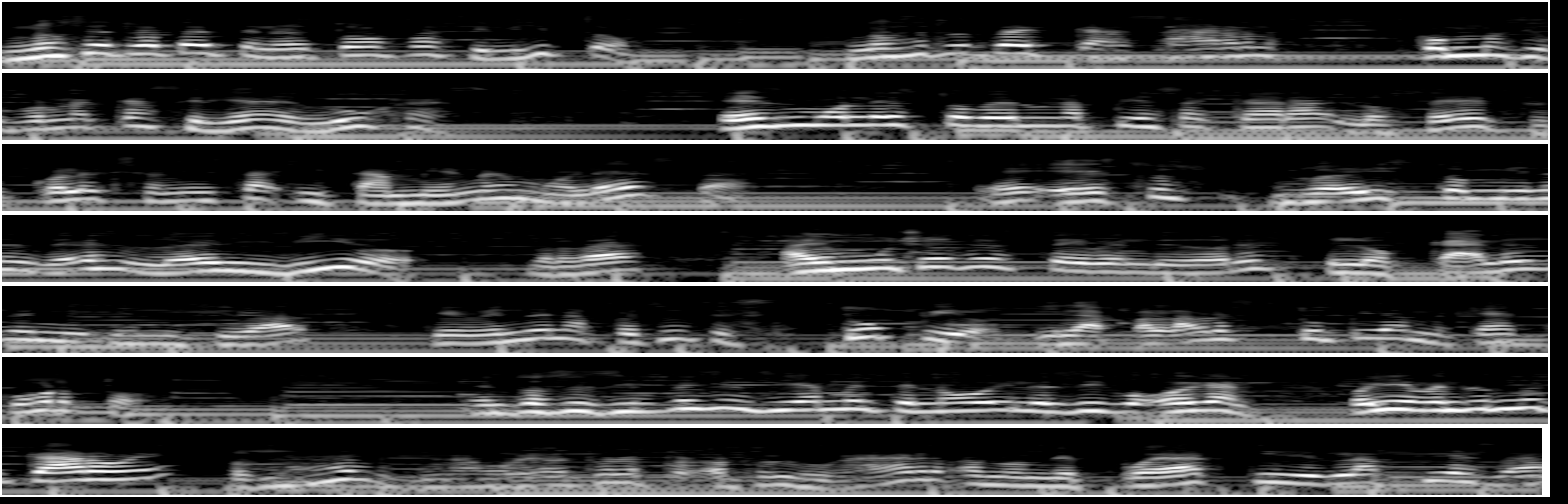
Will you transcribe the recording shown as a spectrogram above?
No se trata de tener todo facilito. No se trata de cazar como si fuera una cacería de brujas. Es molesto ver una pieza cara, lo sé, soy coleccionista y también me molesta. Eh, esto lo he visto miles de veces, lo he vivido, ¿verdad? Hay muchos este, vendedores locales de mi, de mi ciudad que venden a precios estúpidos y la palabra estúpida me queda corto. Entonces, simple y sencillamente no voy y les digo, oigan, oye, vendes muy caro, ¿eh? Pues no, me voy a otro, otro lugar a donde pueda adquirir la pieza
